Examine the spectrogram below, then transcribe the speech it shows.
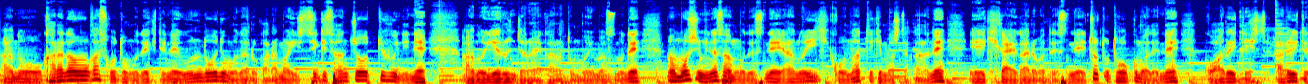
あの体を動かすこともできてね、運動にもなるから、まあ一石三鳥っていうふうにね、あの言えるんじゃないかなと思いますので、まあ、もし皆さんもですね、あのいい気候になってきましたからね、えー機会があればですね、ちょっと遠くまでね、こう歩いて歩いて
